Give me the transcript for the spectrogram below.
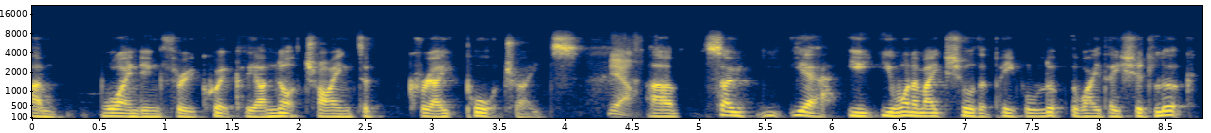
I'm winding through quickly. I'm not trying to create portraits. Yeah. Um, so yeah, you, you want to make sure that people look the way they should look,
